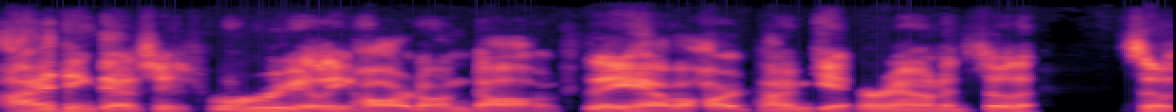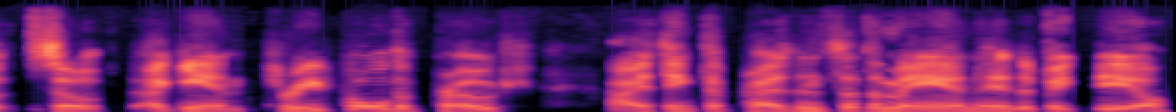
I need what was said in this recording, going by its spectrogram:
I think that's just really hard on dogs. They have a hard time getting around. And so, so, so again, threefold approach. I think the presence of the man is a big deal.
